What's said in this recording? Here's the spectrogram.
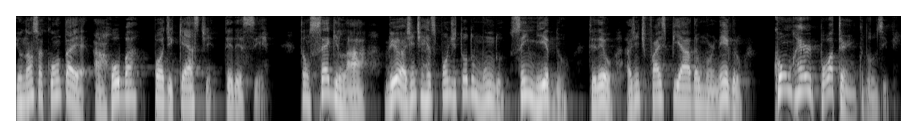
E a nossa conta é podcasttdc. Então segue lá, viu? A gente responde todo mundo, sem medo, entendeu? A gente faz piada humor negro com Harry Potter, inclusive.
